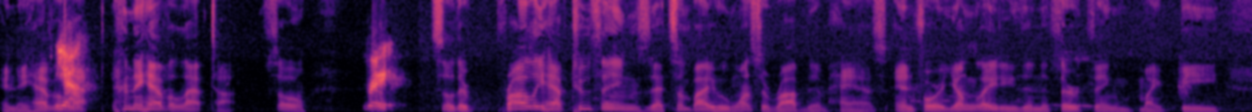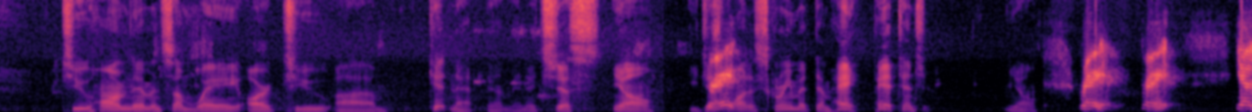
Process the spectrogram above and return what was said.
and they have a Yeah. lap, and they have a laptop. So Right. so they probably have two things that somebody who wants to rob them has. And for a young lady, then the third thing might be to harm them in some way or to um, kidnap them. And it's just, you know, you just Right. want to scream at them, hey, pay attention. You know, Right, right. Yeah,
